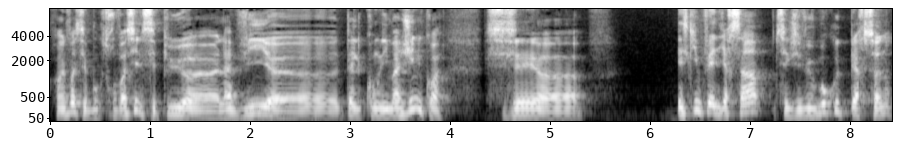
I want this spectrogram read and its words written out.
Encore une fois, c'est beaucoup trop facile. C'est plus euh, la vie euh, telle qu'on l'imagine, quoi. Euh, et ce qui me fait dire ça, c'est que j'ai vu beaucoup de personnes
